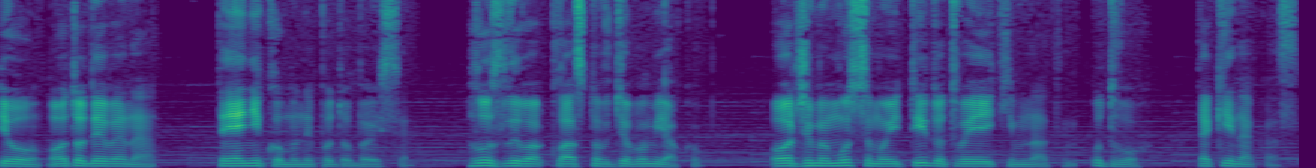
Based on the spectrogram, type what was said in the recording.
Тю, ото дивина. Та я нікому не подобаюся. глузливо класнув дзьобом Якоб. Отже, ми мусимо йти до твоєї кімнати удвох. Такий наказ.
